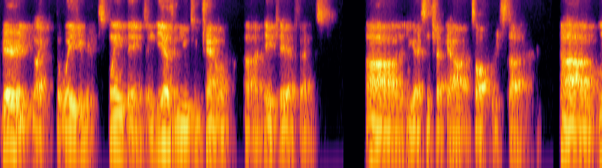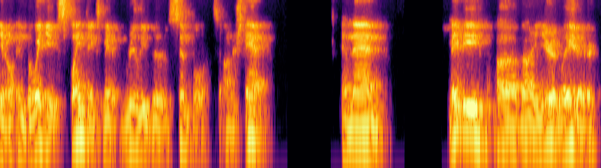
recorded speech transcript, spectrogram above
very like the way he would explain things. And he has a YouTube channel, uh, AKFX. Uh, you guys can check out. It's all free stuff. Um, you know, and the way he explained things made it really, really simple to understand. And then maybe uh, about a year later,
